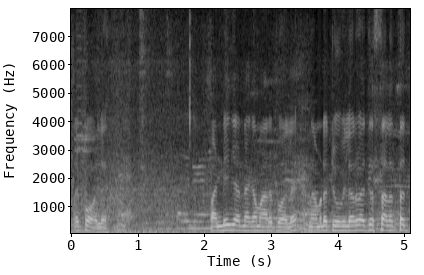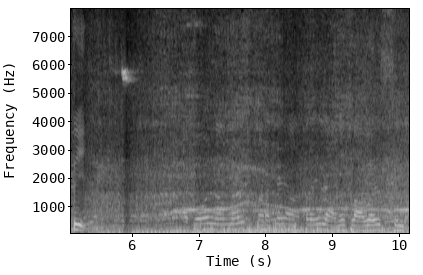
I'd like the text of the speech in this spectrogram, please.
മാറിപ്പോലെ വണ്ടിയും ചേട്ടനൊക്കെ മാറിപ്പോലെ നമ്മുടെ ടൂ വീലർ വെച്ച സ്ഥലത്തെത്തി. അപ്പോൾ നമ്മൾ മടക്ക യാത്രയിലാണ് ഫ്ലവേഴ്സിന്റെ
